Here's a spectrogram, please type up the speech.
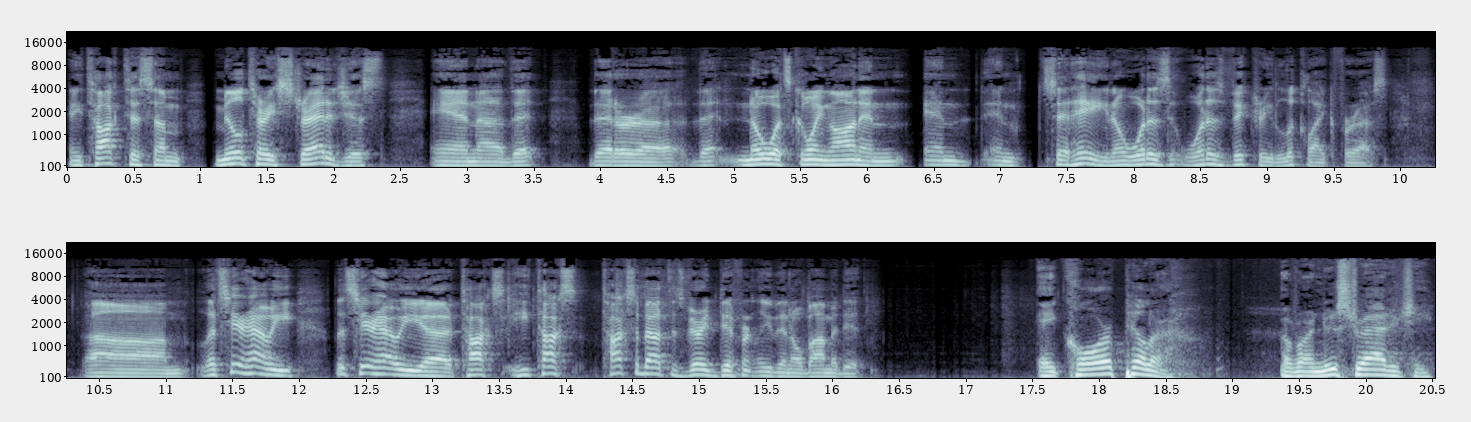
And he talked to some military strategists and uh, that that are uh, that know what's going on and and and said, hey, you know, what does what does victory look like for us? Um, let's hear how he let's hear how he uh, talks. He talks talks about this very differently than Obama did. A core pillar of our new strategy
